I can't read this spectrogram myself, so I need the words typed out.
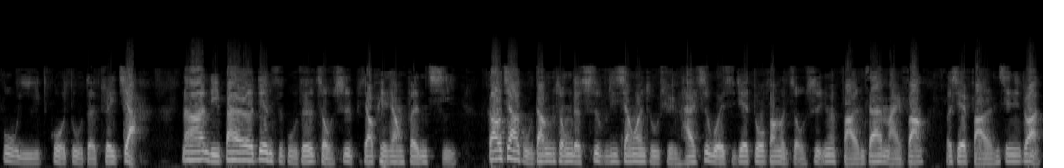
不宜过度的追价。那礼拜二电子股则是走势比较偏向分歧，高价股当中的伺服器相关族群还是维持一些多方的走势，因为法人在买方，而且法人现阶段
